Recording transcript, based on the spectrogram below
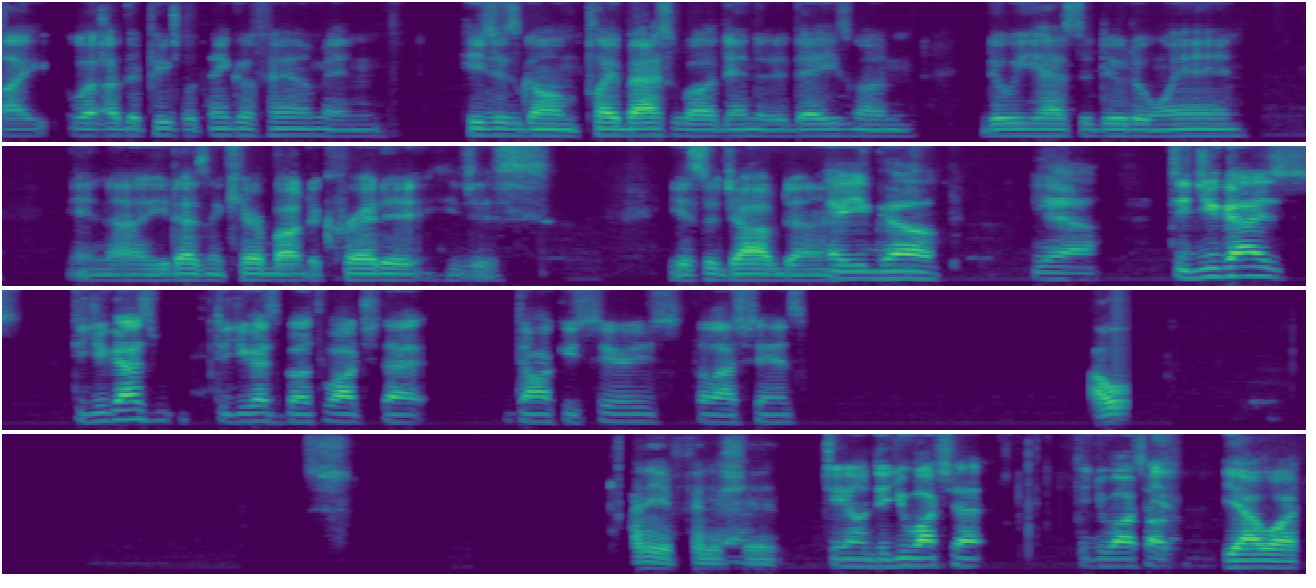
like what other people think of him, and he's just gonna play basketball. At the end of the day, he's gonna do what he has to do to win, and uh, he doesn't care about the credit. He just gets the job done. There you go. Yeah. Did you guys? Did you guys? Did you guys both watch that docu series, The Last Dance? I need to finish Yeah. it. Jaylon, did you watch that? Did you watch all? Yeah, I watched.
